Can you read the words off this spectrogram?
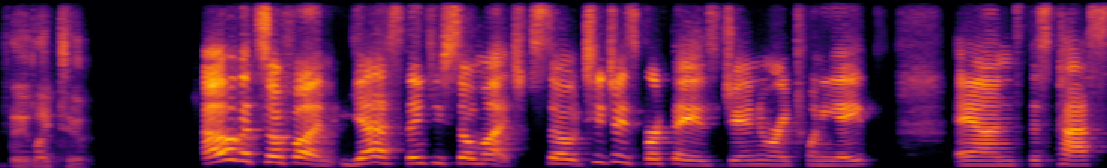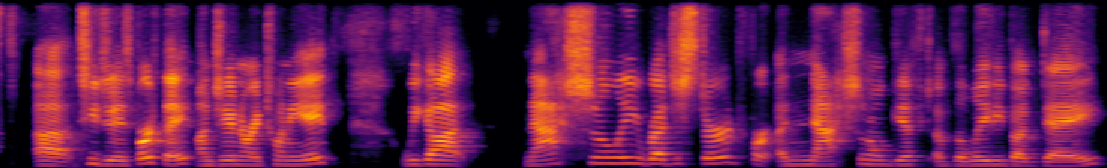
if they'd like to? Oh, that's so fun. Yes, thank you so much. So TJ's birthday is January 28th. And this past uh, TJ's birthday on January 28th, we got nationally registered for a national gift of the Ladybug Day.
